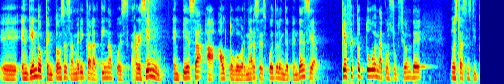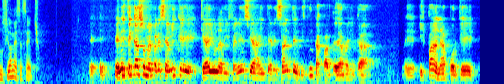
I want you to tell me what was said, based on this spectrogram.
eh, entiendo que entonces América Latina pues recién empieza a autogobernarse después de la independencia. ¿Qué efecto tuvo en la construcción de nuestras instituciones ese hecho? En este caso me parece a mí que, hay una diferencia interesante en distintas partes de América eh, hispana, porque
